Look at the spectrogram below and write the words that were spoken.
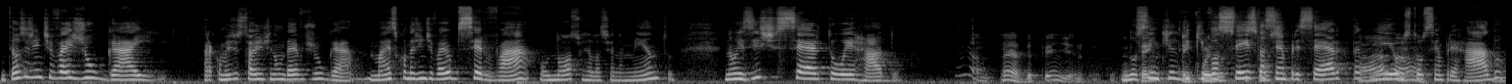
Então, se a gente vai julgar e, para começo de história, a gente não deve julgar. Mas quando a gente vai observar o nosso relacionamento, não existe certo ou errado. Não, é, depende. No Tem- sentido tem de que você que está são- sempre certa Ah, e eu não. estou sempre errado,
